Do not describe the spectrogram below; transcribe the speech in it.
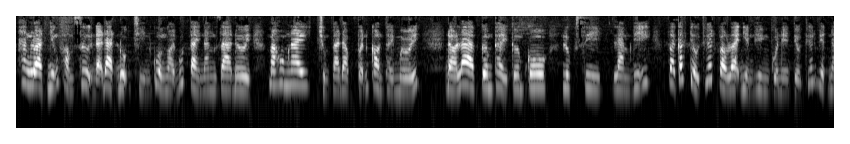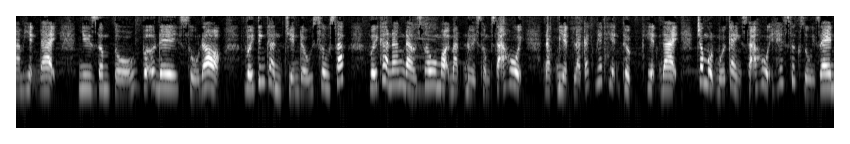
hàng loạt những phóng sự đã đạt độ chín của ngòi bút tài năng ra đời mà hôm nay chúng ta đọc vẫn còn thấy mới. Đó là Cơm thầy cơm cô, Lục xì, Làm đĩ và các tiểu thuyết vào loại điển hình của nền tiểu thuyết Việt Nam hiện đại như Dâm tố, Vỡ đê, Số đỏ, với tinh thần chiến đấu sâu sắc, với khả năng đào sâu mọi mặt đời sống xã hội, đặc biệt là cách viết hiện thực, hiện đại trong một bối cảnh xã hội hết sức rối ren,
